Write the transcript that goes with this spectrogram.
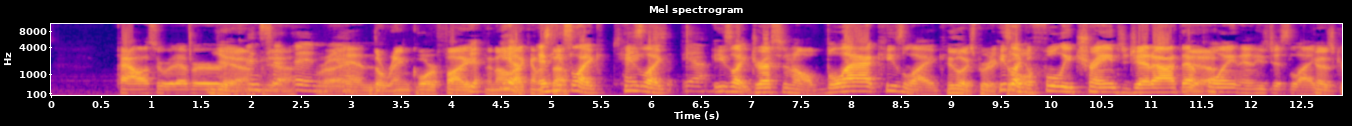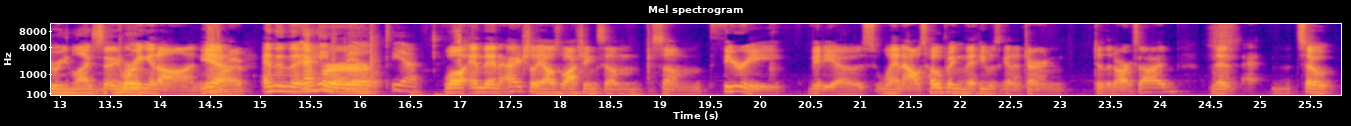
palace or whatever. Yeah. And so- yeah. and- right. And- the Rancor fight yeah, and all yeah. that kind of and stuff. he's like he's Takes- like yeah. he's like dressed in all black. He's like he looks pretty. he's cool. like a fully trained Jedi at that Yeah. point, and he's just like Got his green lightsaber. bring it on, yeah. Right. And then the that he emperor, built. Yeah. Well, and then actually I was watching some some theory videos when I was hoping that he was going to turn to the dark side. That so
